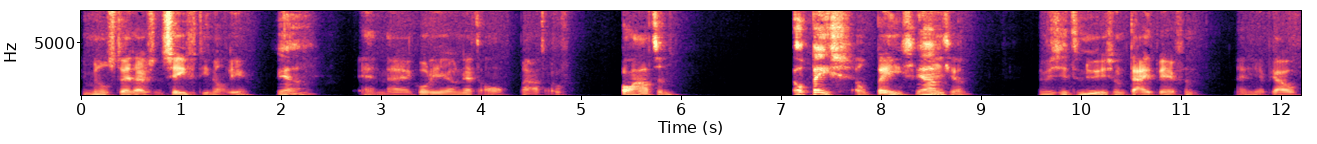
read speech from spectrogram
inmiddels 2017 alweer. Ja. En eh, ik hoorde je net al praten over platen, LP's. LP's, Ja. weet je. En we zitten nu in zo'n tijdperk van... Hè, je hebt jouw,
